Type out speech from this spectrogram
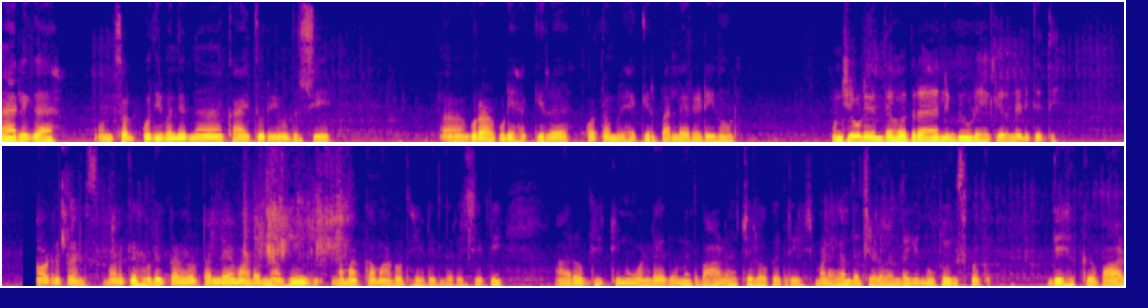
ಮ್ಯಾಲಿಗೆ ಒಂದು ಸ್ವಲ್ಪ ಕುದಿ ಬಂದಿದ್ದನ್ನ ಕಾಯಿ ತುರಿ ಉದುರಿಸಿ ಗುರಾಳ ಪುಡಿ ಹಾಕಿರ, ಕೊತ್ತಂಬರಿ ಹಾಕಿರ ಪಲ್ಯ ರೆಡಿ ನೋಡಿ. ಹುಣಸೆ ಹುಳಿ ಇಲ್ಲದೆ ಹೋದ್ರೆ ಲಿಂಬೆ ಹುಳಿ ಹಾಕಿದ್ರೆ ನಡಿತೈತಿ. ನೋಡ್ರಿ ಫ್ರೆಂಡ್ಸ್ ಮೊಳಕೆ ಹುಳಿ ಕಾಳು ಪಲ್ಯ ಮಾಡೋದು ನಾವು ಹಿಂಗೆ ನಮ್ಮ ಅಕ್ಕ ಮಾಡೋದು ಹೇಳಿದ್ಲ ರೆಸಿಪಿ ಆರೋಗ್ಯಕ್ಕೂ ಒಳ್ಳೆಯದು ಮತ್ತು ಭಾಳ ಚಲೋ ಆಕೈತ್ರಿ. ಮಳೆಗಾಲದಾಗ, ಚಳಿಗಾಲದಾಗ ಇನ್ನು ಉಪಯೋಗಿಸ್ಬೇಕು. ದೇಹಕ್ಕೆ ಭಾಳ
